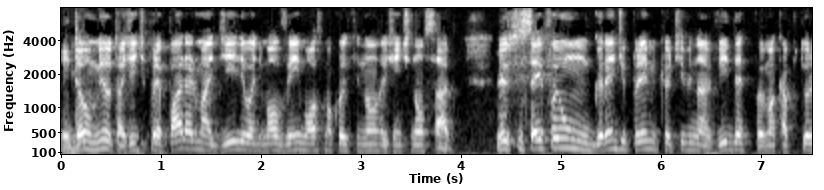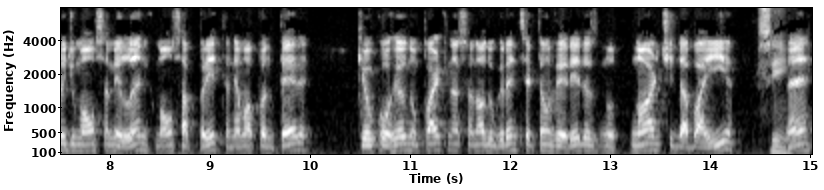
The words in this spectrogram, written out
Então, Milton, a gente prepara a armadilha, o animal vem e mostra uma coisa que não, a gente não sabe. Milton, isso aí foi um grande prêmio que eu tive na vida, foi uma captura de uma onça melânica, uma onça preta, né, uma pantera, que ocorreu no Parque Nacional do Grande Sertão Veredas, no norte da Bahia. Sim. Né?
